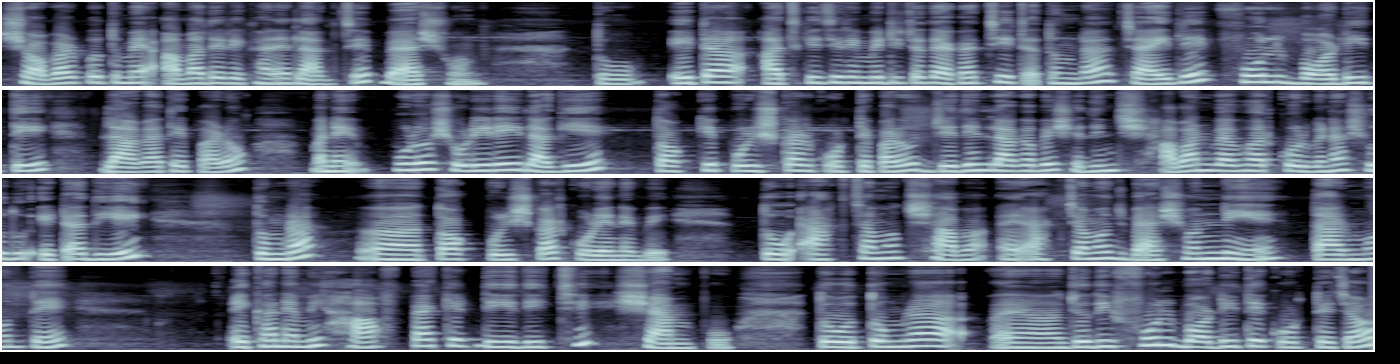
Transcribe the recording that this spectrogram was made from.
সবার প্রথমে আমাদের এখানে লাগছে বেসন। তো এটা আজকে যে রেমেডিটা দেখাচ্ছি, এটা তোমরা চাইলে ফুল বডিতে লাগাতে পারো। মানে পুরো শরীরেই লাগিয়ে ত্বককে পরিষ্কার করতে পারো। যেদিন লাগাবে সেদিন সাবান ব্যবহার করবে না, শুধু এটা দিয়েই তোমরা ত্বক পরিষ্কার করে নেবে। তো এক চামচ সাবান এক চামচ বেসন নিয়ে তার মধ্যে এখানে আমি হাফ প্যাকেট দিয়ে দিচ্ছি শ্যাম্পু তো তোমরা যদি ফুল বডিতে করতে চাও,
